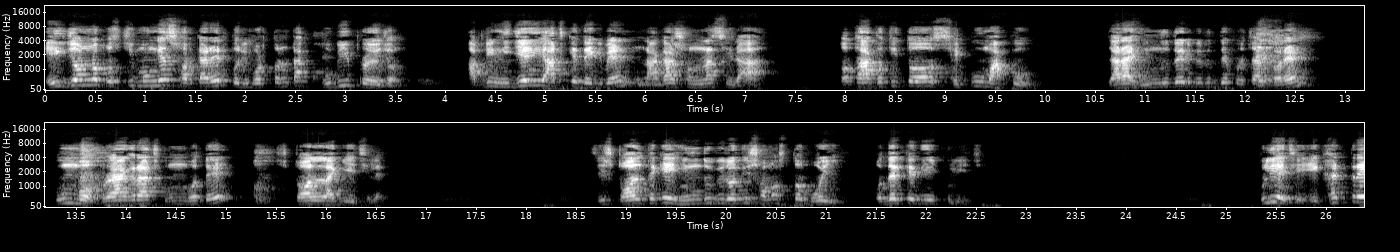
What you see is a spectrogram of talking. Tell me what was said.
এই জন্য পশ্চিমবঙ্গের সরকারের পরিবর্তনটা খুবই প্রয়োজন। আপনি নিজেই আজকে দেখবেন নাগা সন্ন্যাসীরা তথাকথিত সেকু মাকু যারা হিন্দুদের বিরুদ্ধে প্রচার করেন, কুম্ভ, প্রয়াগরাজ কুম্ভতে স্টল লাগিয়েছিলেন। সেই স্টল থেকে হিন্দু বিরোধী সমস্ত বই ওদেরকে দিয়ে খুলিয়েছে। খুলিয়েছে। এক্ষেত্রে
